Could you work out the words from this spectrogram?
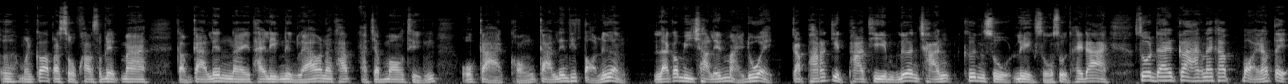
เออมันก็ประสบความสำเร็จมากับการเล่นในไทยลีกหนึ่งแล้วนะครับ อาจจะมองถึงโอกาสของการเล่นที่ต่อเนื่อง แล้วก็มีชาเลนจ์ใหม่ด้วย กับภารกิจพาทีมเลื่อนชั้นขึ้นสู่ลีกสูงสุดให้ได้ ส่วนแดนกลางนะครับปล่อยนักเตะ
